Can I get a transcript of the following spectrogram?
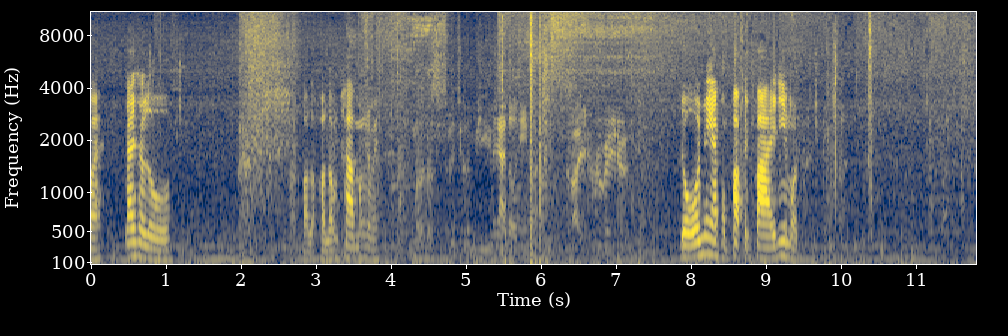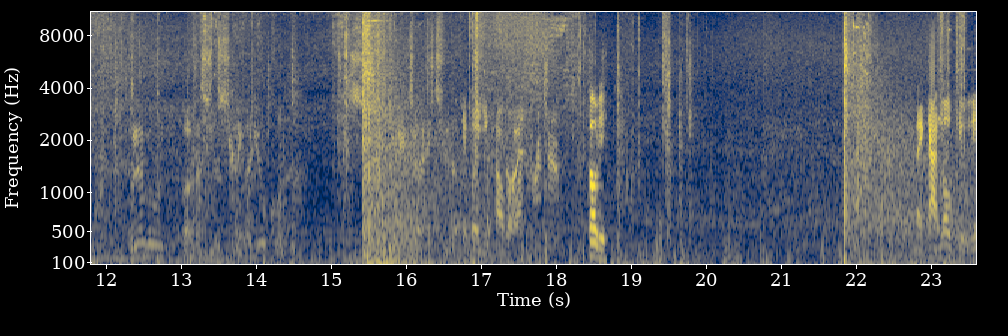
ไงได้ชะโลขอขอลองข้ามบ้างได้ไหม ไม่ る น่าโดนเองวะ 回復がいる โดนนี่ไงผมปรับเป็นไฟล์นี่หมด フラグを私の視界が良好だレチャージ中だ เคเบิลยิงเข้าป่าวะ 復中 เข้าดิ ไหนกลางโลคิวดิ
